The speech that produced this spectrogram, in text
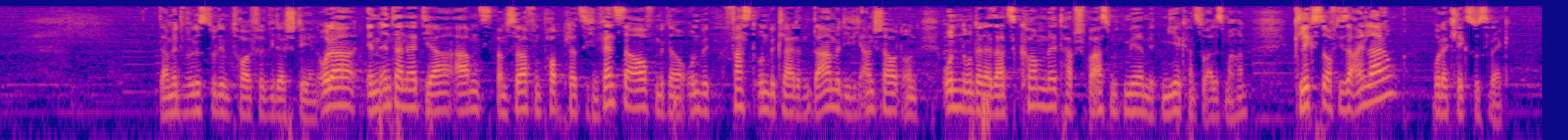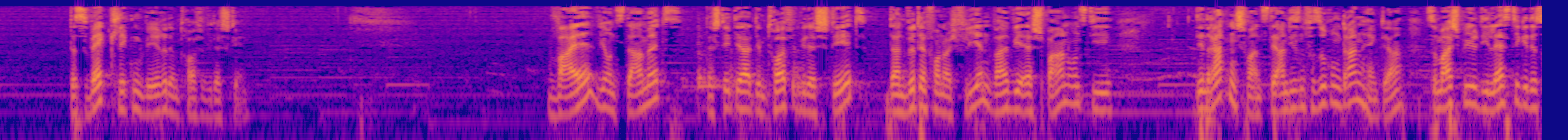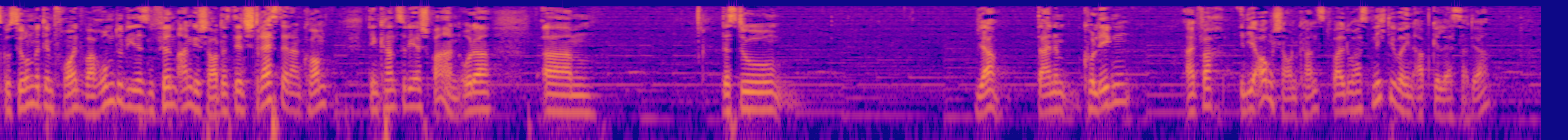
Damit würdest du dem Teufel widerstehen. Oder im Internet, ja, abends beim Surfen poppt plötzlich ein Fenster auf mit einer unbe fast unbekleideten Dame, die dich anschaut und unten unter der Satz, komm mit, hab Spaß mit mir, mit mir kannst du alles machen. Klickst du auf diese Einladung oder klickst du es weg? Das Wegklicken wäre dem Teufel widerstehen. Weil wir uns damit, da steht ja, dem Teufel widersteht, dann wird er von euch fliehen, weil wir ersparen uns die, den Rattenschwanz, der an diesen Versuchungen dranhängt, ja. Zum Beispiel die lästige Diskussion mit dem Freund, warum du dir diesen Film angeschaut hast, den Stress, der dann kommt, den kannst du dir ersparen. Oder, ähm, dass du, ja, deinem Kollegen einfach in die Augen schauen kannst, weil du hast nicht über ihn abgelästert, ja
